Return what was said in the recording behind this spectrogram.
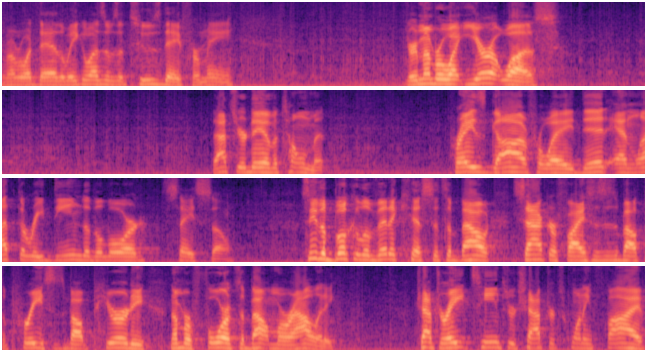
remember what day of the week it was? It was a Tuesday for me. Do you remember what year it was? That's your day of atonement. Praise God for what he did, and let the redeemed of the Lord say so. See, the book of Leviticus, it's about sacrifices, it's about the priests, it's about purity. Number four, it's about morality. Chapter 18 through chapter 25,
